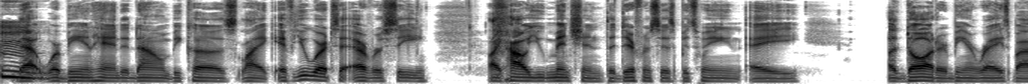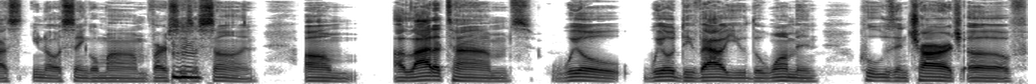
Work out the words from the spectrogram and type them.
Mm. that were being handed down because like if you were to ever see like how you mentioned the differences between a a daughter being raised by you know a single mom versus Mhm. a son um a lot of times we'll we'll devalue the woman who's in charge of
